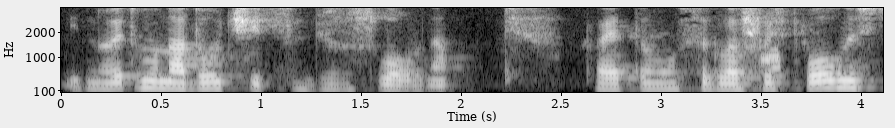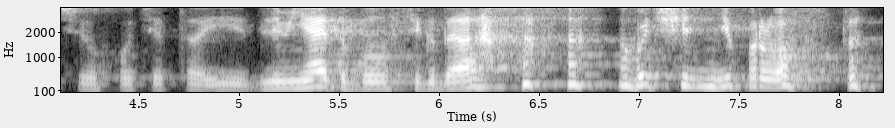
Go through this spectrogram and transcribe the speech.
но этому надо учиться, безусловно. Поэтому соглашусь полностью, хоть это и для меня это было всегда очень непросто.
